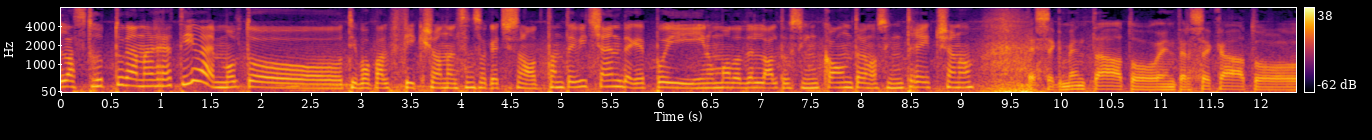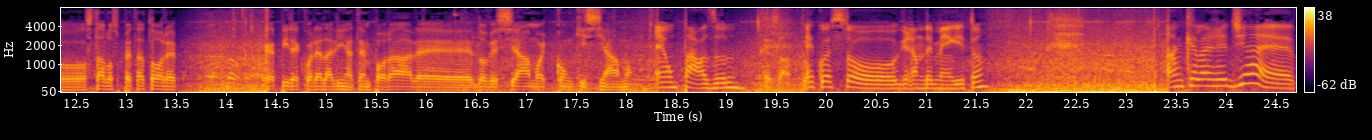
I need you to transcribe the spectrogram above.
La struttura narrativa è molto tipo Pulp Fiction, nel senso che ci sono tante vicende che poi in un modo o nell'altro si incontrano, si intrecciano. È segmentato, è intersecato, sta allo spettatore capire qual è la linea temporale, dove siamo e con chi siamo. È un puzzle. Esatto. E questo grande merito. Anche la regia è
